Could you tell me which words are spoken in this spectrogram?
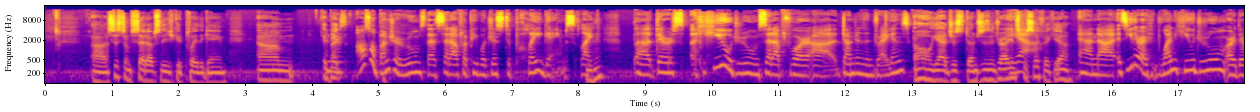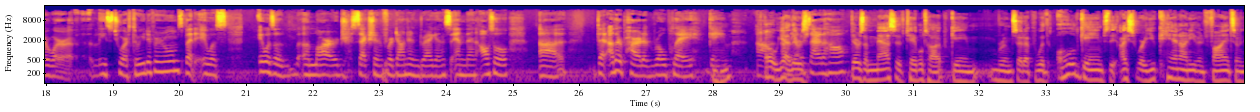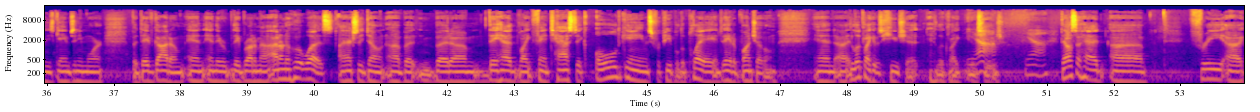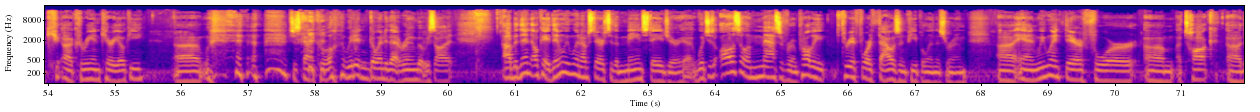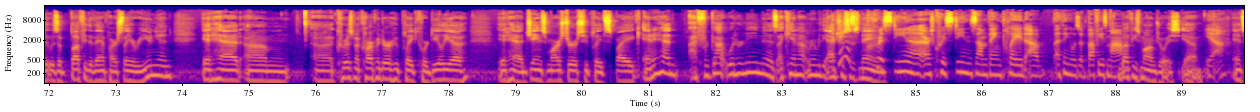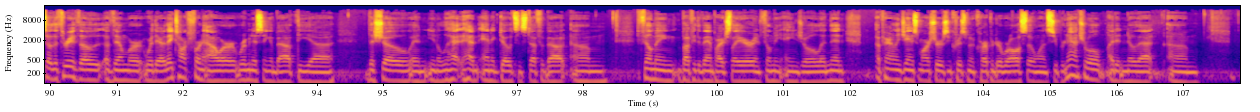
uh, system set up so that you could play the game. Um, And but- there's also a bunch of rooms that's set up for people just to play games. Like Mm-hmm. uh, there's a huge room set up for uh, Dungeons and Dragons. oh yeah, just Dungeons and Dragons Yeah. specific. Yeah. and uh, it's either a, one huge room or there were at least two or three different rooms but it was it was a, a large section for dungeons and dragons and then also uh, that other part of role play game uh, Oh, yeah, the there was- side of the hall there was a massive tabletop game room set up with old games that I swear you cannot even find some of these games anymore, but they've got them and and they they brought them out. I don't know who it was. I actually don't. Uh, but but um, they had like fantastic old games for people to play, and they had a bunch of them, and uh, it looked like it was a huge hit. It looked like it was yeah huge. yeah They also had uh, free uh, K- uh, Korean karaoke, uh, which is kind of cool. we didn't go into that room, but we saw it. Uh, but then, okay, then we went upstairs to the main stage area, which is also a massive room, probably three or four thousand people in this room. Uh, and we went there for um, a talk uh, that was a Buffy the Vampire Slayer reunion. It had um, uh, Charisma Carpenter, who played Cordelia. It had James Marsters, who played Spike, and it had I forgot what her name is. I cannot remember the actress's name. Christina or Christine something played. Uh, I think it was a Buffy's mom. Buffy's mom, Joyce. Yeah, Yeah. And so the three of those of them were, were there. They talked for an hour, reminiscing about the uh, the show, and you know had, had anecdotes and stuff about um, filming Buffy the Vampire Slayer and filming Angel, and then apparently James Marsters and Chris Carpenter were also on Supernatural. I didn't know that. Um,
